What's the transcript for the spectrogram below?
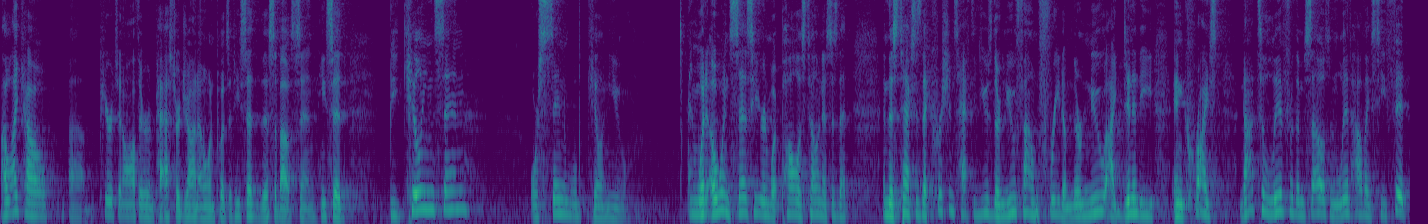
I like how um, Puritan author and pastor John Owen puts it. He said this about sin. He said, Be killing sin, or sin will be killing you. And what Owen says here and what Paul is telling us is that in this text is that Christians have to use their newfound freedom, their new identity in Christ, not to live for themselves and live how they see fit,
